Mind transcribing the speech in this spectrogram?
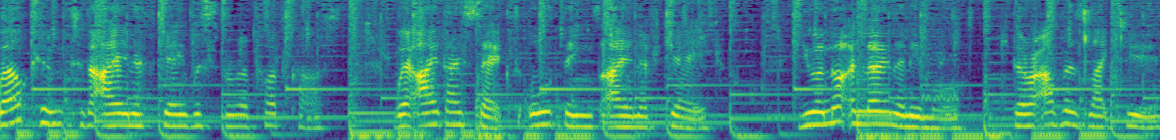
Welcome to the INFJ Whisperer podcast, where I dissect all things INFJ. You are not alone anymore. There are others like you.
